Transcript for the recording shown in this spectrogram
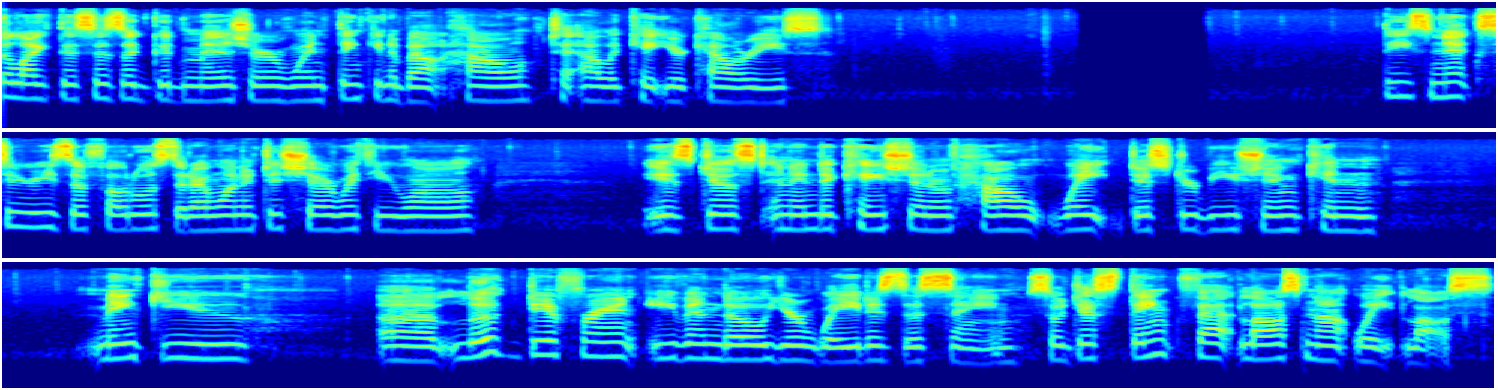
Feel like this is a good measure when thinking about how to allocate your calories. These next series of photos that I wanted to share with you all is just an indication of how weight distribution can make you uh, look different even though your weight is the same. So just think fat loss, not weight loss.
